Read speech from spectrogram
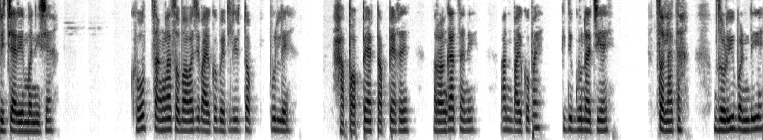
बिचारी मनीषा. खूप चांगला स्वभावाची बायको भेटली टप्पुले. हा पप्प्या टप्प्या काही रंगाचा नाही. आणि बायको पाय किती गुणाची आहे. चला आता जोडी बंडी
